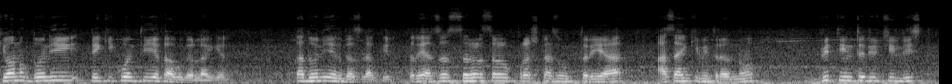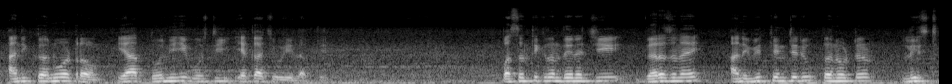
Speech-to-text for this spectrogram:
किंवा मग दोन्हीपैकी कोणती एक अगोदर लागेल? का दोन्ही एकदाच लागतील. तर याचं सरळ सरळ प्रश्नाचं उत्तर या. असं आहे की मित्रांनो विथ इंटरव्ह्यूची लिस्ट आणि कन्वर्ट राऊंड या दोन्हीही गोष्टी एकाच वेळी लागतील. पसंतीकरण देण्याची गरज नाही आणि विथ इंटरव्ह्यू कन्वर्टेड लिस्ट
